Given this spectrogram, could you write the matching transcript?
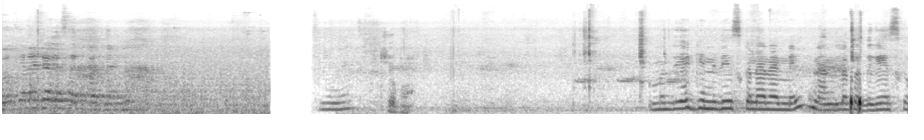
ఓకేనండి అలా సరిపోద్దండి చెప్పు ముందుగా గిన్నె తీసుకున్నానండి. అందులో కొద్దిగా ఇసుక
